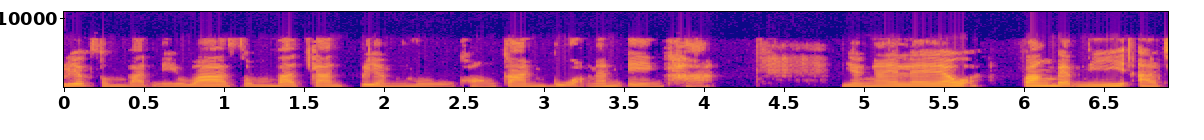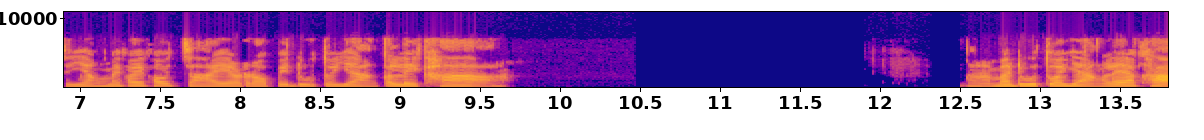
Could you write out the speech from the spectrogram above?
เรียกสมบัตินี้ว่าสมบัติการเปลี่ยนหมู่ของการบวกนั่นเองค่ะยังไงแล้ว ฟังแบบนี้อาจจะยังไม่ค่อยเข้าใจ เราไปดูตัวอย่างกันเลยค่ะมาดูตัวอย่างแรกค่ะ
